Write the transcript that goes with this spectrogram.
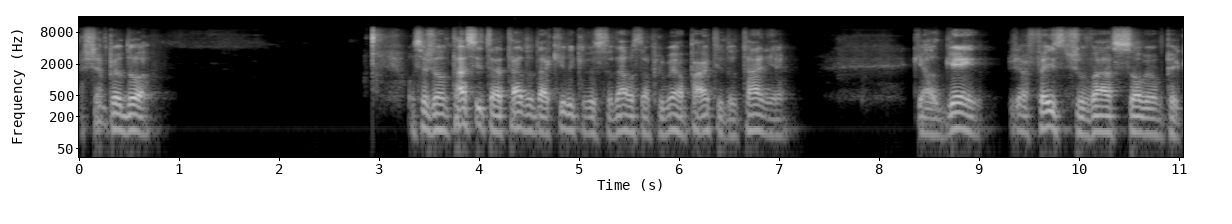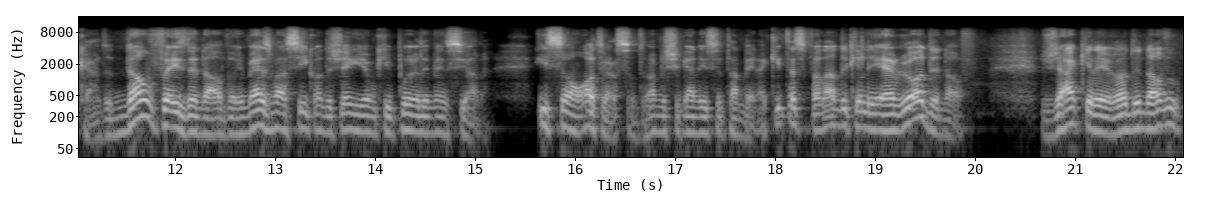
Hashem perdoa. Ou seja, não está se tratando daquilo que nós estudamos na primeira parte do Tânia, que alguém já fez chuva sobre um pecado, não fez de novo, e mesmo assim, quando chega Yom Kippur, ele menciona. Isso é um outro assunto, vamos chegar nisso também. Aqui está se falando que ele errou de novo. Já que ele errou de novo,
